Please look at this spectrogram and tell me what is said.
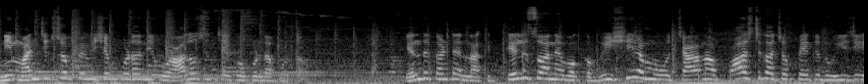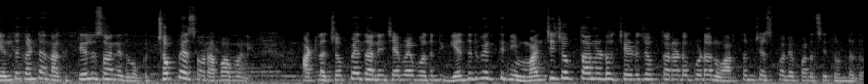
నీ మంచికి చెప్పే విషయం కూడా నీవు ఆలోచన చేయకోకుండా పోతావు. ఎందుకంటే నాకు తెలుసు అనే ఒక విషయము చాలా ఫాస్ట్గా చెప్పేకి నువ్వు ఈజీ. ఎందుకంటే నాకు తెలుసు అనేది ఒక చెప్పేసావు రపామని. అట్లా చెప్పేదాని నుంచి ఏమైపోతుంటే ఎదుటి వ్యక్తి నీ మంచి చెప్తానడో చెడు చెప్తానడో కూడా నువ్వు అర్థం చేసుకునే పరిస్థితి ఉండదు.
